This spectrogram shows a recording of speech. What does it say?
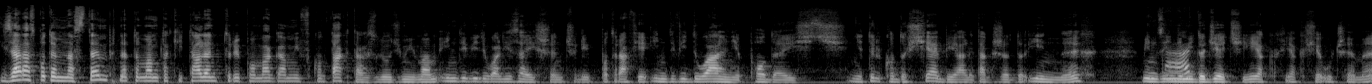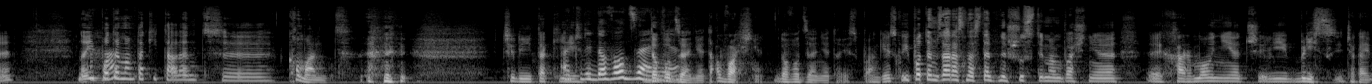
i, zaraz potem następne to mam taki talent, który pomaga mi w kontaktach z ludźmi. Mam individualization, czyli potrafię indywidualnie podejść nie tylko do siebie, ale także do innych, między tak. innymi do dzieci, jak, jak się uczymy. No i Aha. potem mam taki talent komand. Y, czyli taki. A, czyli dowodzenie. Dowodzenie, ta, właśnie, dowodzenie to jest po angielsku. I potem zaraz następny szósty mam właśnie y, harmonię, czyli blisk. Czekaj.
